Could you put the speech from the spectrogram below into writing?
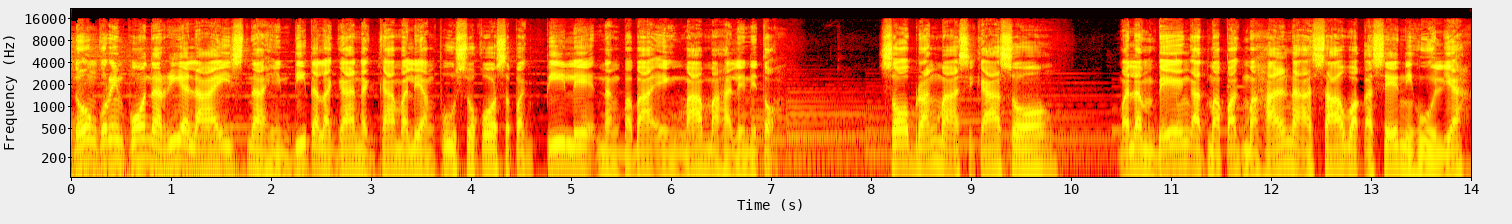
Noong ko rin po na-realize na hindi talaga nagkamali ang puso ko sa pagpili ng babaeng mamahalin nito. Sobrang maasikaso, malambing at mapagmahal na asawa kasi ni Julia.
